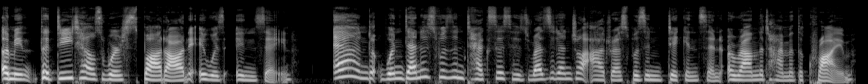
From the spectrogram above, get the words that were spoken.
I mean, the details were spot on. It was insane. And when Dennis was in Texas, his residential address was in Dickinson around the time of the crime.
